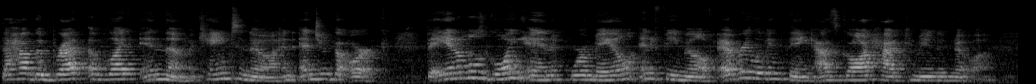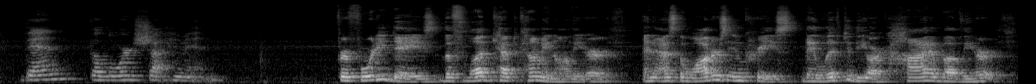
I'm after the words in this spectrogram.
that have the breath of life in them came to Noah and entered the ark. The animals going in were male and female of every living thing as God had commanded Noah. Then the Lord shut him in. For forty days the flood kept coming on the earth, and as the waters increased, they lifted the ark high above the earth.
